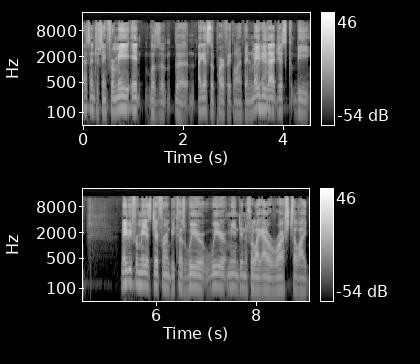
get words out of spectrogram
That's interesting. For me, it was the, the I guess the perfect length, and maybe oh, yeah? that just could be maybe for me it's different because we're we're me and Dennis were like at a rush to like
